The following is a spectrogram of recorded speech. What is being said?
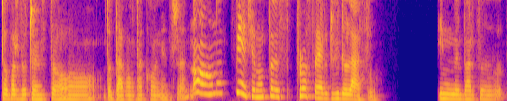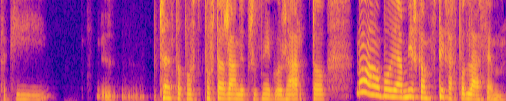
to bardzo często dodawał na koniec, że no, no wiecie, no to jest proste jak drzwi do lasu. Inny bardzo taki często powtarzany przez niego żart to no, bo ja mieszkam w Tychach pod lasem.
